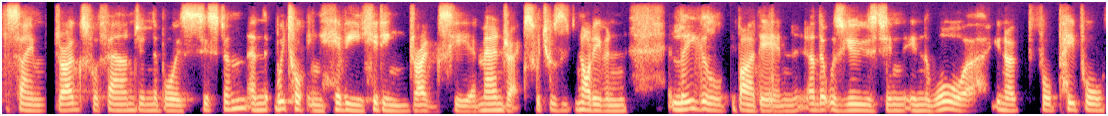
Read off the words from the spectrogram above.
the same drugs were found in the boys' system. And we're talking heavy hitting drugs here, Mandrax, which was not even legal by then, uh, that was used in, in the war, you know, for people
